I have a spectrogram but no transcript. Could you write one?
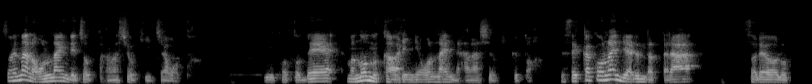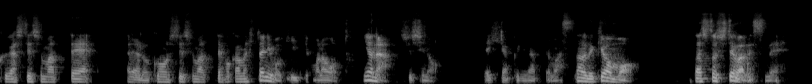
それならオンラインでちょっと話を聞いちゃおうということで、まあ、飲む代わりにオンラインで話を聞くとで。せっかくオンラインでやるんだったら、それを録画してしまって、あるいは録音してしまって、他の人にも聞いてもらおうというような趣旨の企画になってます。なので今日も私としてはですね、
